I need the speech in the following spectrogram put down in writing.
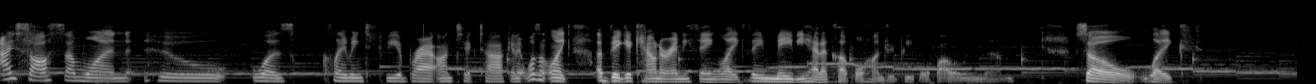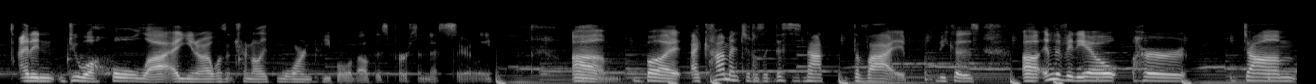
I saw someone who was claiming to be a brat on TikTok, and it wasn't like a big account or anything. Like they maybe had a couple hundred people following them. So like, I didn't do a whole lot. You know, I wasn't trying to like warn people about this person necessarily. Um, but I commented, I was like, this is not the vibe because uh, in the video, her Dom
